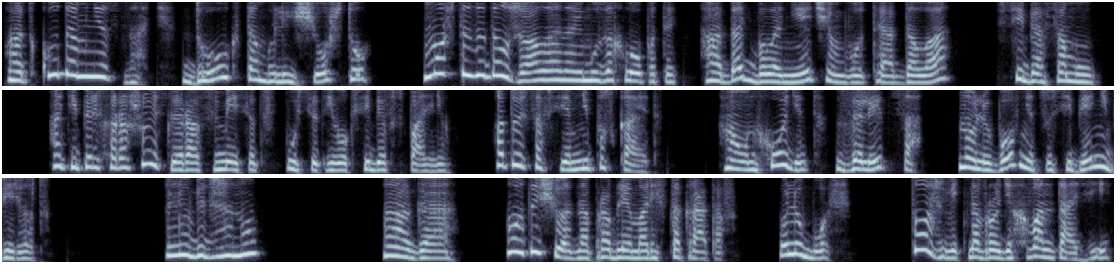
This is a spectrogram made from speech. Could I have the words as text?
Откуда мне знать, долг там или еще что? Может, и задолжала она ему за хлопоты, а отдать было нечем, вот и отдала. Себя саму. А теперь хорошо, если раз в месяц впустят его к себе в спальню, а то и совсем не пускает. А он ходит, злится, но любовницу себе не берет. Любит жену? Ага. Вот еще одна проблема аристократов. Любовь. Тоже ведь на вроде хвантазии.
